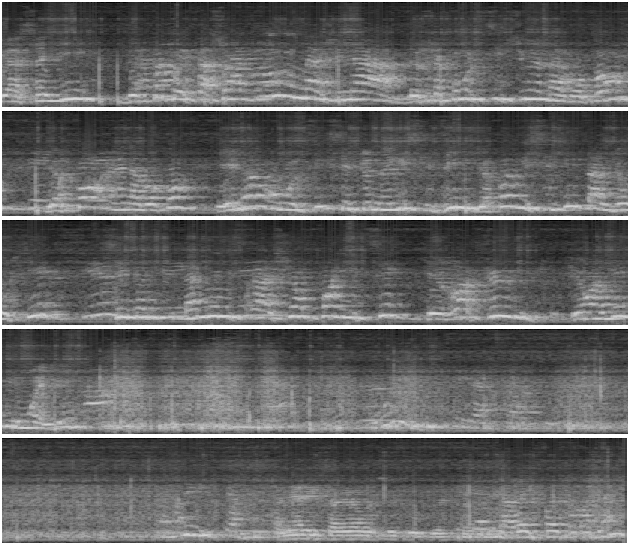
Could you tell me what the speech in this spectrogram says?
Il a essayé de toutes les façons inimaginables de se constituer un avocat. Il n'y a pas un avocat. Et là, on dit que c'est une récidive. Il n'y a pas de récidive dans le dossier. C'est l'administration politique qui refuse, qui enlevé des moyens. Oui, c'est la santé. Allez à l'extérieur, monsieur, s'il vous plaît. Ça n'arrive pas de problème.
